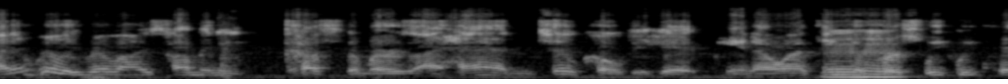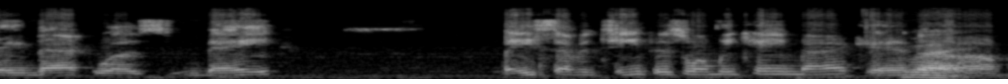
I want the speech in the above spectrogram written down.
I didn't really realize how many customers I had until COVID hit. You know, I think mm-hmm. the first week we came back was May. May seventeenth is when we came back, and right. Um,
